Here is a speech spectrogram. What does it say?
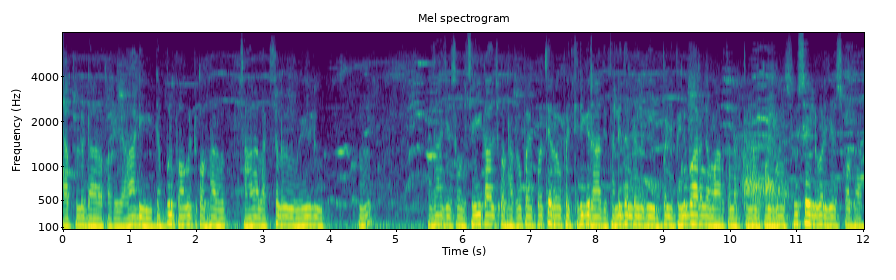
యాప్లు మరి ఆడి డబ్బులు పోగొట్టుకుంటున్నారు. చాలా లక్షలు వేలు వృధా చేసుకుంటారు చెయ్యి కాల్చుకుంటున్నారు రూపాయి పోతే రూపాయి తిరిగి రాదు. తల్లిదండ్రులకి ఇబ్బంది పెనుభారంగా మారుతున్నారు పిల్లలు. కొంతమంది సూసైడ్లు కూడా చేసుకుంటున్నారు.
